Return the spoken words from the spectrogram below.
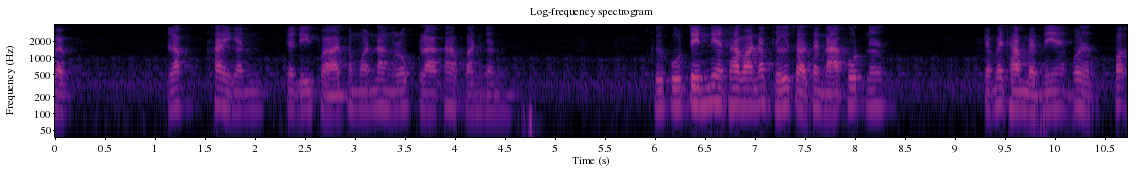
แบบรักใคร่กันจะดีฝ่าต้องมานั่งลบราค่าฟันกัน คือปูตินเนี่ยถ้ามานับถือศาสนาพุทธนะจะไม่ทำแบบนี้ เพราะเพราะ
